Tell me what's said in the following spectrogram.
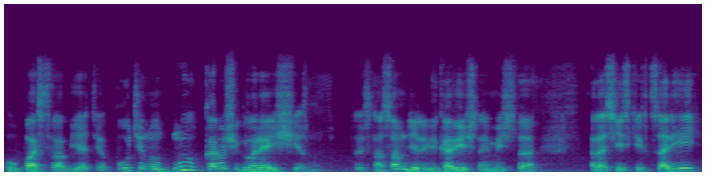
упасть в объятия Путину, ну, короче говоря, исчезнуть. То есть, на самом деле, вековечная мечта российских царей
